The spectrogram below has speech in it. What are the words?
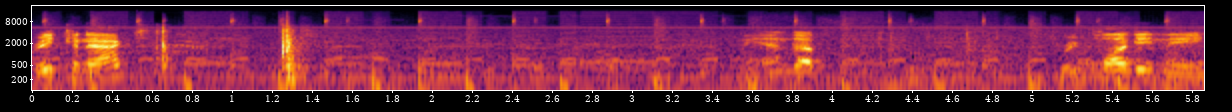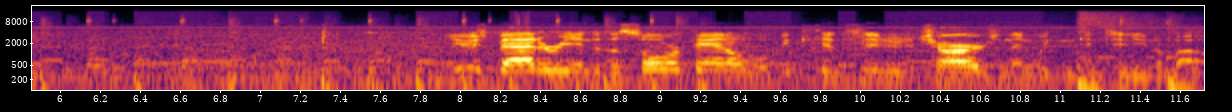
reconnect, we end up replugging the used battery into the solar panel, we'll be continuing to charge and then we can continue to mow.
